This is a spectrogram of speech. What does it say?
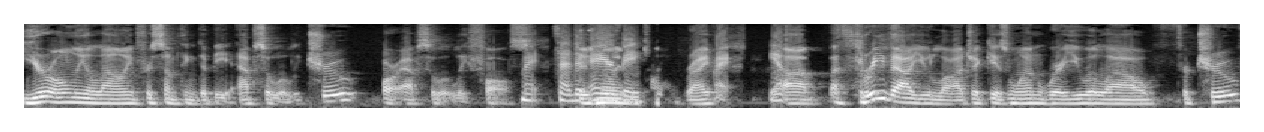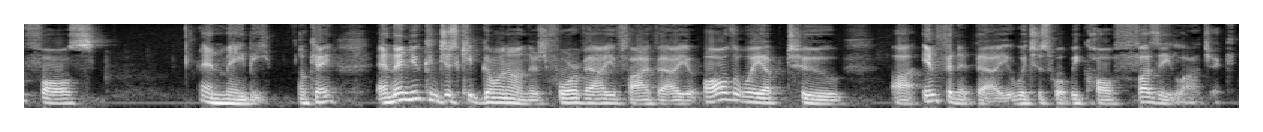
you're only allowing for something to be absolutely true or absolutely false. Right. It's either A or B. right. Right. Yep. Uh, a three value logic is one where you allow for true, false, and maybe. Okay. And then you can just keep going on. There's four value, five value, all the way up to uh, infinite value, which is what we call fuzzy logic.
